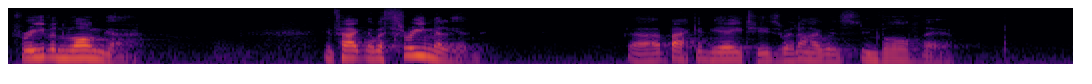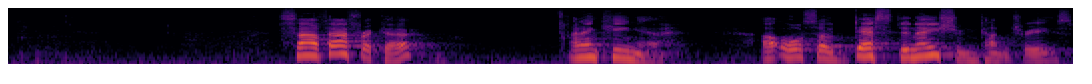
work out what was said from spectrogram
for even longer. In fact, there were 3 million uh, back in the 80s when I was involved there. South Africa and Kenya are also destination countries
